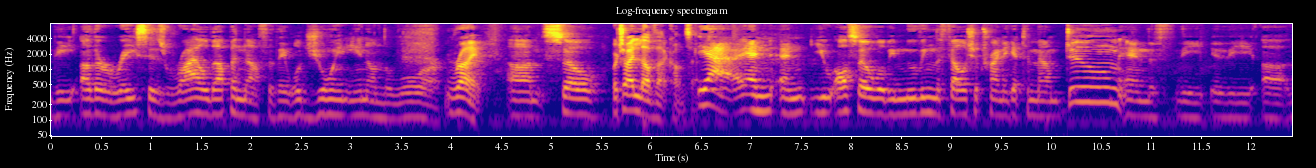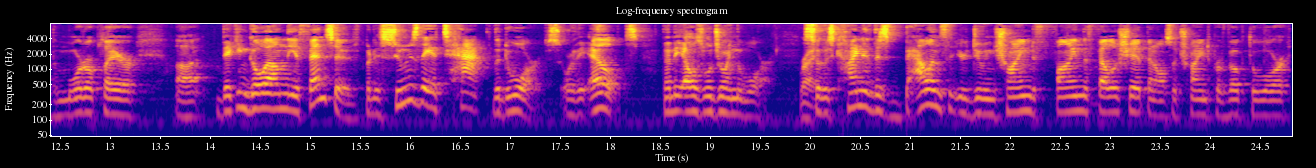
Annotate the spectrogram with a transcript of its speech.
the other races riled up enough that they will join in on the war. right. Um, so Which I love that concept. yeah, and and you also will be moving the Fellowship, trying to get to Mount Doom, and the the the uh, the Mordor player. Uh, they can go on the offensive, but as soon as they attack the dwarves or the elves, then the elves will join the war. Right. So there's kind of this balance that you're doing, trying to find the Fellowship and also trying to provoke the war.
